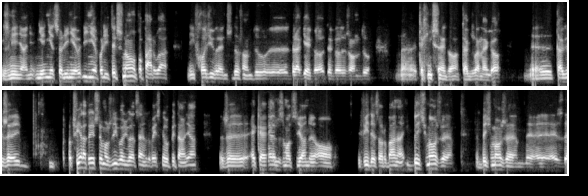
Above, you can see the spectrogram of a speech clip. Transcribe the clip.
zmienia nie, nieco linię, linię polityczną, poparła i wchodzi wręcz do rządu e, Dragiego, tego rządu e, technicznego tak zwanego. E, także otwiera to jeszcze możliwość, wracając do pańskiego pytania, że EKR wzmocniony o Fidesz Orbana i być może, być może SD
